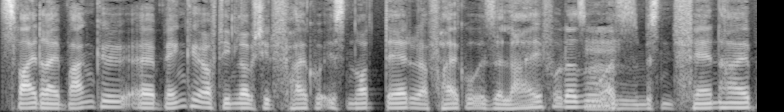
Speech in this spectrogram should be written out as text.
zwei, drei Banke, äh, Bänke, auf denen glaube ich steht Falco is not dead oder Falco is alive oder so, Mhm. also so ein bisschen Fanhype.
